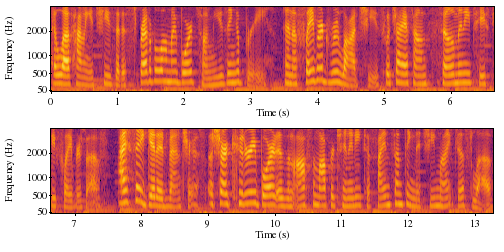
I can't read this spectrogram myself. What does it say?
I love having a cheese that is spreadable on my board, so I'm using a brie. And a flavored roulade cheese, which I have found so many tasty flavors of. I say get adventurous. A charcuterie board is an awesome opportunity to find something that you might just love.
